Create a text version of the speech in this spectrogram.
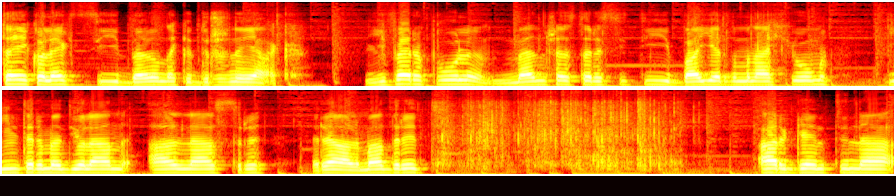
Tej kolekcji będą takie drużyny jak Liverpool, Manchester City, Bayern Monachium, Inter Mediolan, Al Nasr, Real Madryt, Argentyna,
